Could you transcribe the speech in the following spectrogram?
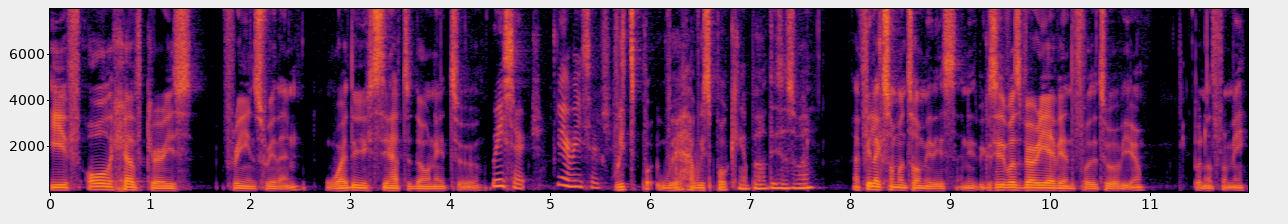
if all healthcare is free in Sweden, why do you still have to donate to? Research. Yeah, research. We, sp- we have we spoken about this as well? I feel like someone told me this, and it, because it was very evident for the two of you, but not for me.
